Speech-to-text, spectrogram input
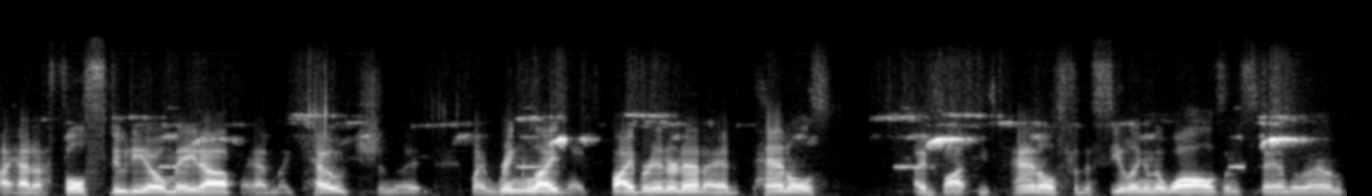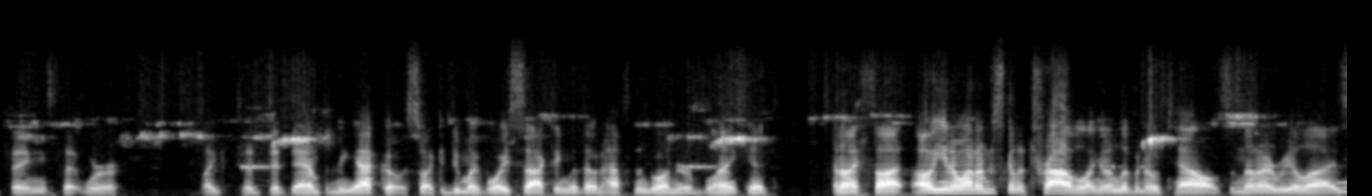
I had a full studio made up. I had my couch and I, my ring light. And I had fiber internet. I had panels. I bought these panels for the ceiling and the walls and stand around things that were like to, to dampen the echo, so I could do my voice acting without having to go under a blanket. And I thought, oh, you know what? I'm just going to travel. I'm going to live in hotels. And then I realized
